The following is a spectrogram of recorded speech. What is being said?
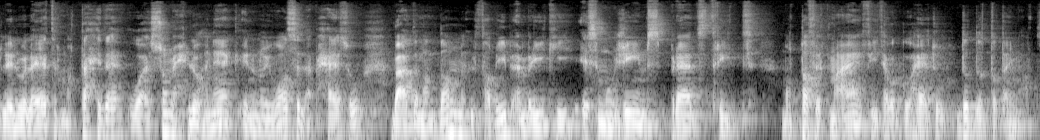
للولايات المتحدة وسمح له هناك أنه يواصل أبحاثه بعد ما انضم لطبيب أمريكي اسمه جيمس براد ستريت متفق معاه في توجهاته ضد التطعيمات.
